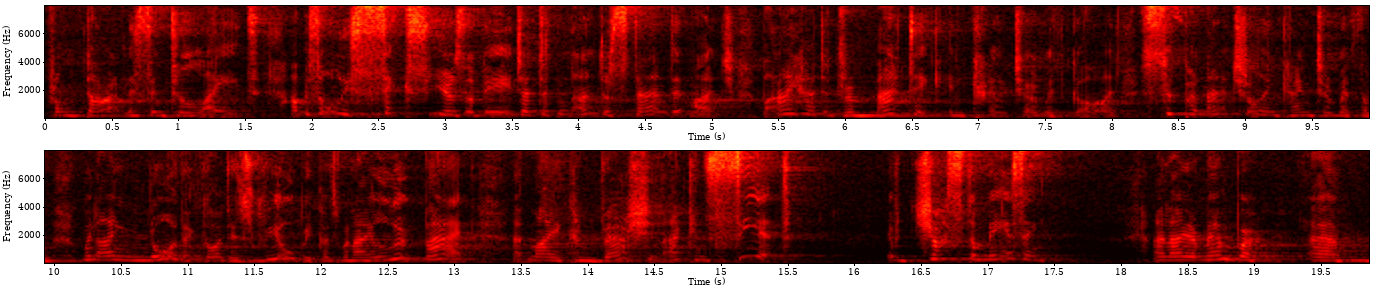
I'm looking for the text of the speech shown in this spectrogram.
from darkness into light. I was only six years of age. I didn't understand it much, but I had a dramatic encounter with God, supernatural encounter with Him, when I know that God is real because when I look back at my conversion, I can see it. It was just amazing. And I remember. Um,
